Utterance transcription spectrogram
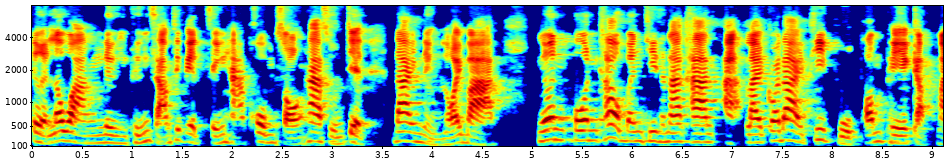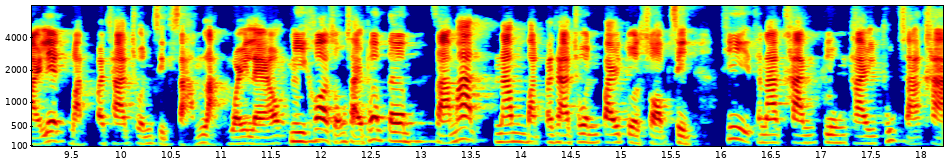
เกิดระหว่าง 1 ถึง 31 สิงหาคม 2507 ได้ 100 บาท เงินโอนเข้าบัญชีธนาคารอะไรก็ได้ที่ผูกพร้อมเพย์กับหมายเลขบัตรประชาชน 13 หลักไว้แล้ว มีข้อสงสัยเพิ่มเติม สามารถนำบัตรประชาชนไปตรวจสอบสิทธิ์ที่ธนาคารกรุงไทยทุกสาขา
